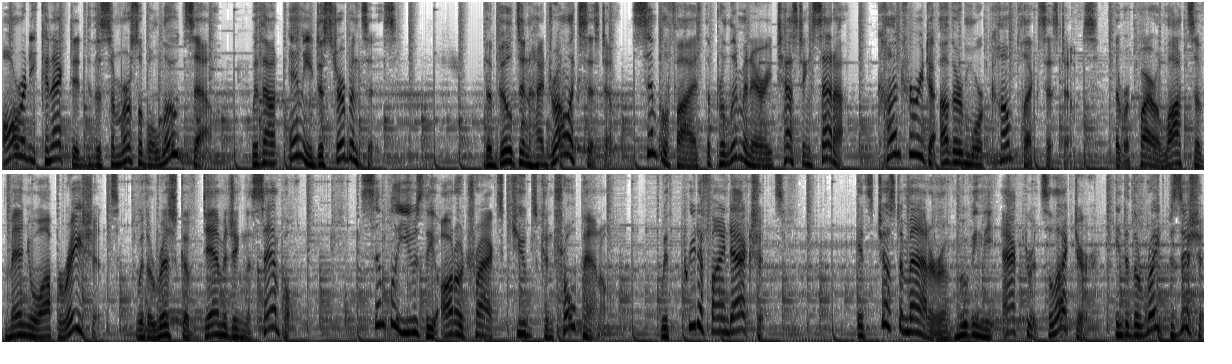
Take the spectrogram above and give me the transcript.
already connected to the submersible load cell without any disturbances. The built-in hydraulic system simplifies the preliminary testing setup. Contrary to other more complex systems that require lots of manual operations with a risk of damaging the sample, simply use the AutoTriax Qube's control panel with predefined actions it's just a matter of moving the accurate selector into the right position.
